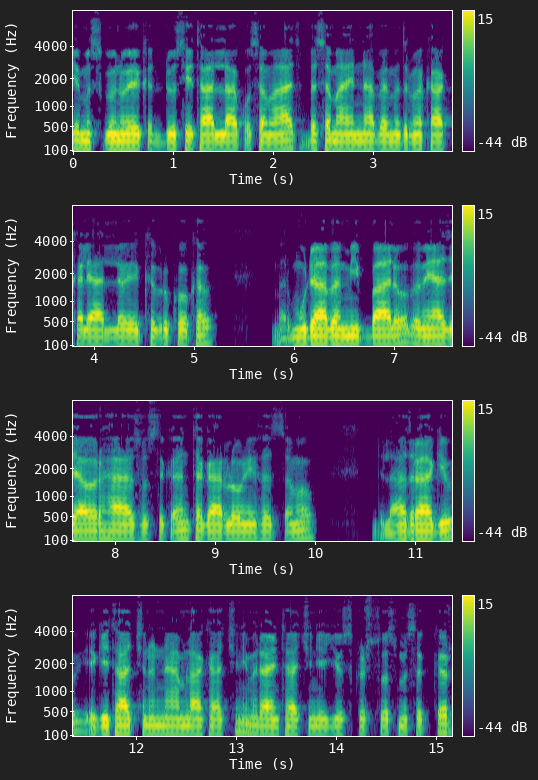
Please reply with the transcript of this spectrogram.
የምስጉኑ የቅዱስ የታላቁ ሰማያት በሰማይና በምድር መካከል ያለው የክብር ኮከብ መርሙዳ በሚባለው በሚያዝያ ወር 23 ቀን ተጋድሎውን የፈጸመው ድል አድራጊው የጌታችንና የአምላካችን የመድኃኒታችን የኢየሱስ ክርስቶስ ምስክር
